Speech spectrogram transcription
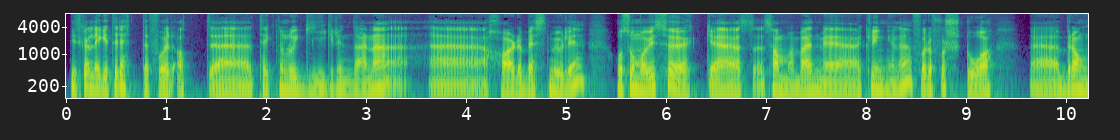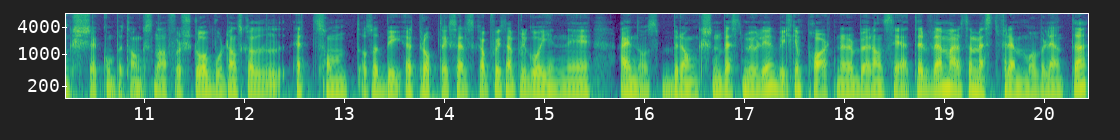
vi skal legge til rette for at eh, teknologigründerne eh, har det best mulig. Og så må vi søke samarbeid med klyngene for å forstå eh, bransjekompetansen. Da. Forstå hvordan skal et sånt, altså et, Proptech-selskap f.eks. gå inn i eiendomsbransjen best mulig. Hvilken partner bør han se etter? Hvem er det som er mest fremoverlente?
